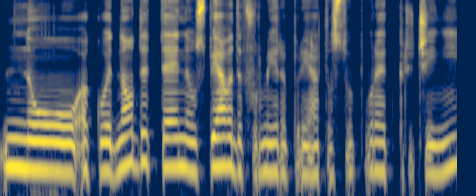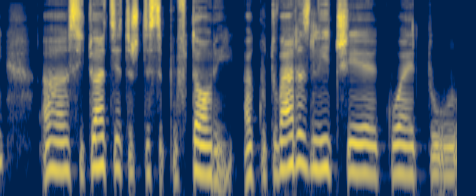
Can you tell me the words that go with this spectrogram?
но ако едно дете не успява да формира приятелство по ред причини, а, ситуацията ще се повтори. Ако това различие, което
